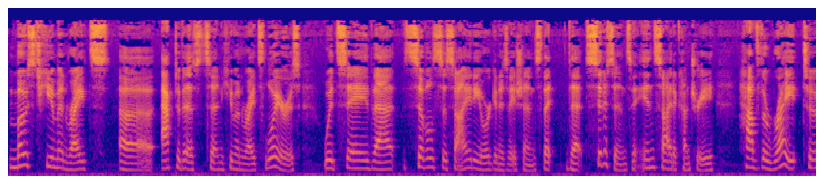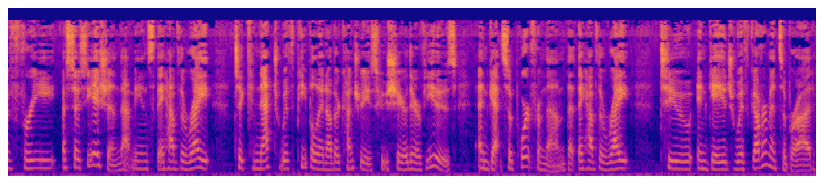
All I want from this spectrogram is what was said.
most human rights uh, activists and human rights lawyers would say that civil society organizations, that, that citizens inside a country have the right to free association. That means they have the right to connect with people in other countries who share their views and get support from them, that they have the right to engage with governments abroad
